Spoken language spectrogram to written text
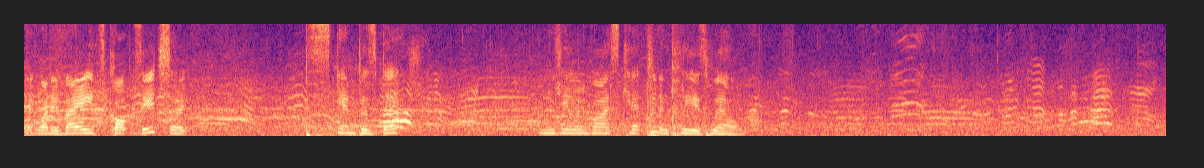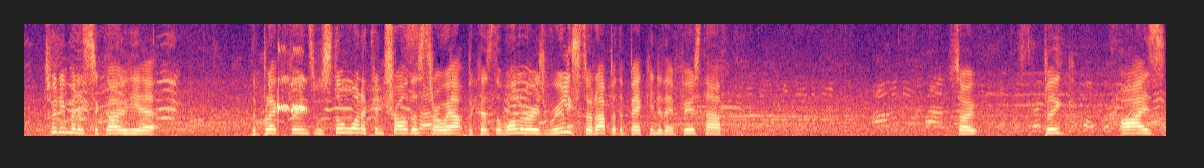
That one evades Cocksedge, so scampers back. New Zealand vice captain and clears well. 20 minutes to go here. The Black Ferns will still want to control this throughout because the Wallaroos really stood up at the back end of that first half. So big eyes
